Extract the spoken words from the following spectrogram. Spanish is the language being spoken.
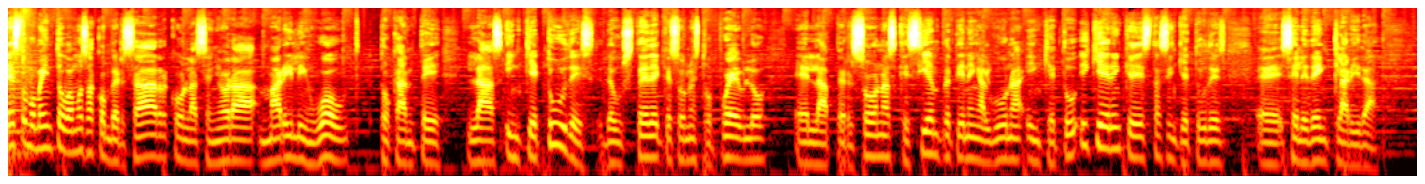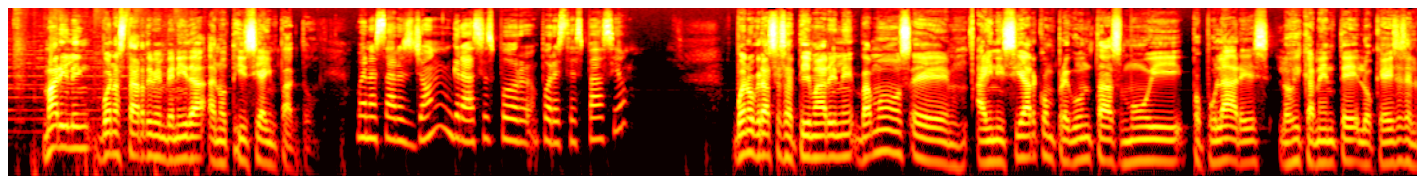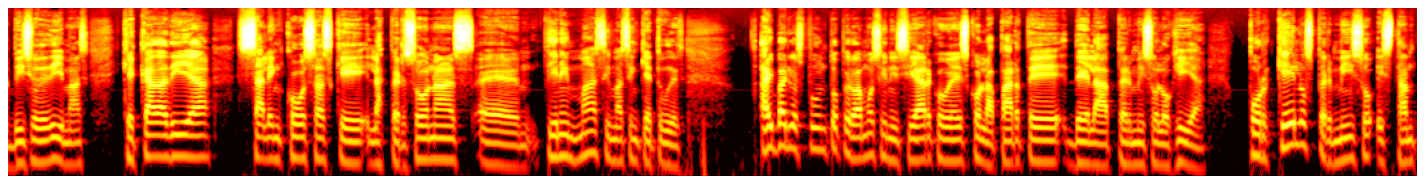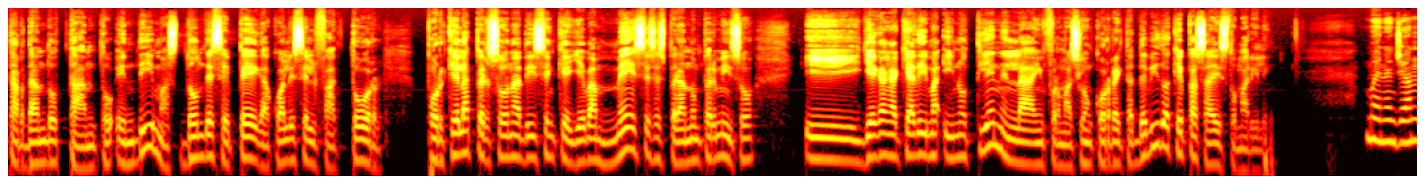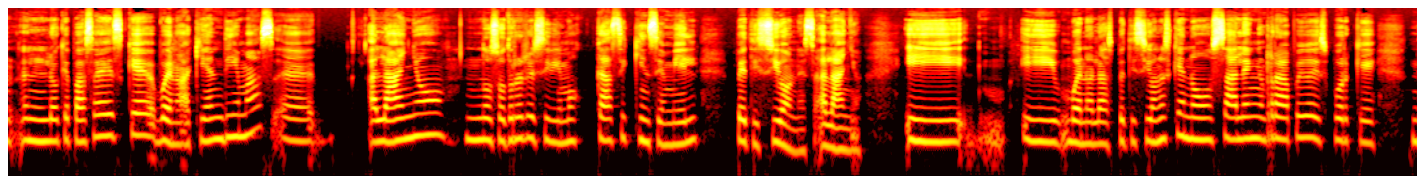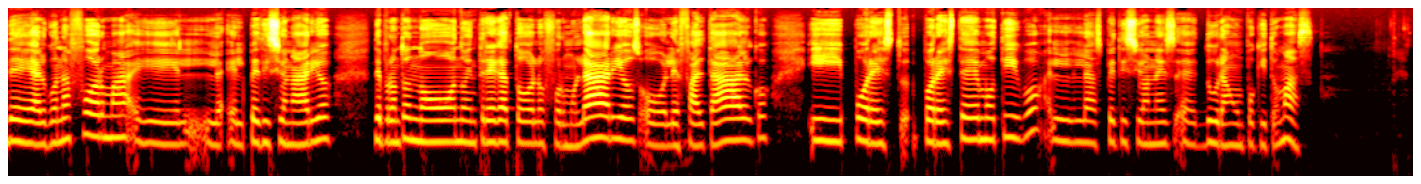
En este momento vamos a conversar con la señora Marilyn Wout tocante las inquietudes de ustedes que son nuestro pueblo, eh, las personas que siempre tienen alguna inquietud y quieren que estas inquietudes eh, se le den claridad. Marilyn, buenas tardes, bienvenida a Noticia Impacto. Buenas tardes, John. Gracias por, por este espacio. Bueno, gracias a ti, Marilyn. Vamos eh, a iniciar con preguntas muy populares. Lógicamente, lo que es el vicio de Dimas, que cada día salen cosas que las personas eh, tienen más y más inquietudes. Hay varios puntos, pero vamos a iniciar con, es con la parte de la permisología. ¿Por qué los permisos están tardando tanto en Dimas? ¿Dónde se pega? ¿Cuál es el factor? ¿Por qué las personas dicen que llevan meses esperando un permiso y llegan aquí a Dima y no tienen la información correcta. ¿Debido a qué pasa esto, Marilyn? Bueno, John, lo que pasa es que, bueno, aquí en Dimas, eh, al año nosotros recibimos casi 15 mil peticiones al año. Y, y, bueno, las peticiones que no salen rápido es porque de alguna forma el, peticionario de pronto no, no, entrega todos los formularios o le falta algo y por, esto, por este motivo las peticiones eh, duran un poquito más.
